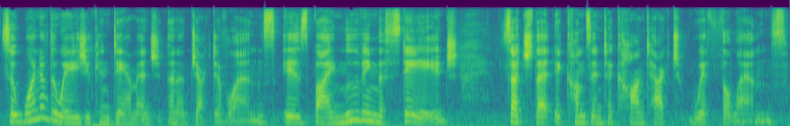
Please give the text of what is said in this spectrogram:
So one of the ways you can damage an objective lens is by moving the stage such that it comes into contact with the lens.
